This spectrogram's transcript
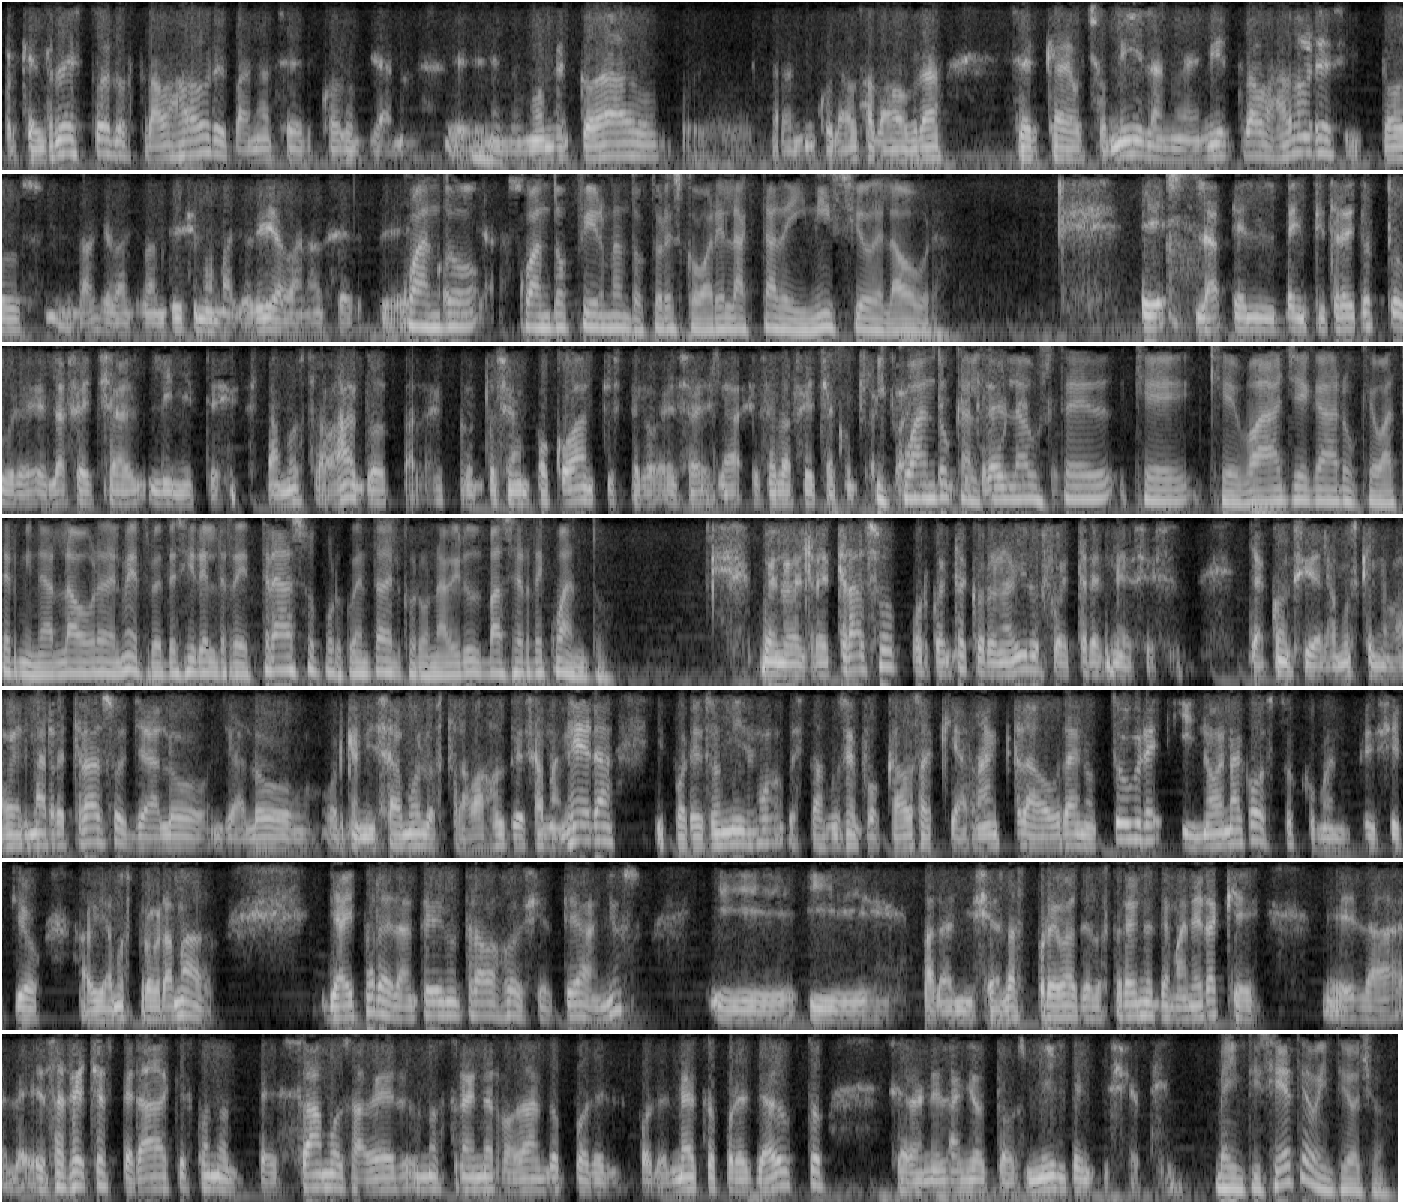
porque el resto de los trabajadores van a ser colombianos. Eh, en un momento dado pues, estarán vinculados a la obra cerca de 8.000 a 9.000 trabajadores y todos, la, la, grandísima mayoría van a ser de ¿Cuándo, ¿Cuándo firman, doctor Escobar, el acta de inicio de la obra? Eh, el 23 de octubre es la fecha límite. Estamos trabajando para que pronto sea un poco antes, pero esa es la, esa es la fecha contractual. ¿Y cuándo calcula usted que, que va a llegar o que va a terminar la obra del metro? Es decir, ¿el retraso por cuenta del coronavirus va a ser de cuánto? Bueno, el retraso por cuenta del coronavirus fue tres meses. Ya consideramos que no va a haber más retraso, ya lo, ya lo organizamos los trabajos de esa manera y por eso mismo estamos enfocados a que arranque la obra en octubre y no en agosto, como en principio habíamos programado. De ahí para adelante viene un trabajo de siete años y, y para iniciar las pruebas de los trenes, de manera que eh, la, esa fecha esperada, que es cuando empezamos a ver unos trenes rodando por el, por el metro, por el viaducto, será en el año 2027. ¿27 o 28?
